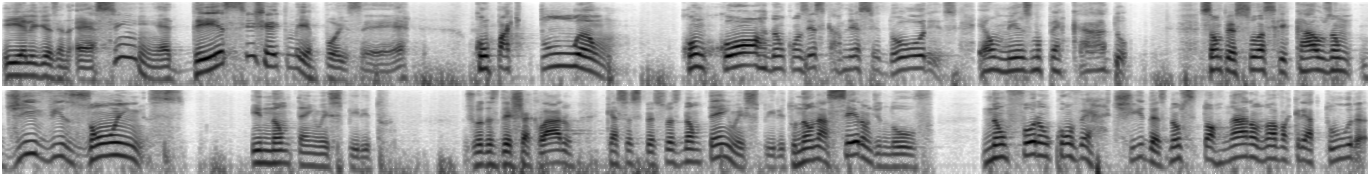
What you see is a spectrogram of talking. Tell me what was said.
e ele dizendo: É sim, é desse jeito mesmo. Pois é. Compactuam concordam com os escarnecedores. É o mesmo pecado. São pessoas que causam divisões e não têm o espírito. Judas deixa claro que essas pessoas não têm o espírito, não nasceram de novo, não foram convertidas, não se tornaram nova criatura.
